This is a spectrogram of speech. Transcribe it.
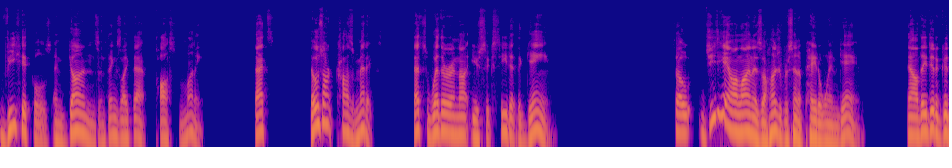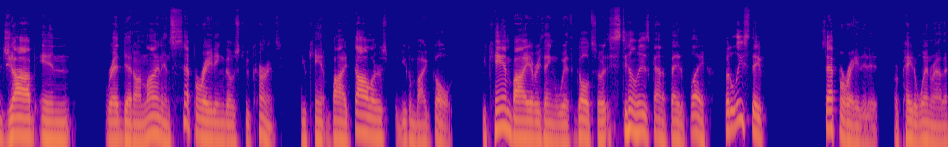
vehicles and guns and things like that cost money. That's those aren't cosmetics. That's whether or not you succeed at the game. So GTA Online is 100% a pay to win game. Now, they did a good job in Red Dead Online in separating those two currencies. You can't buy dollars, but you can buy gold. You can buy everything with gold. So it still is kind of pay to play, but at least they've separated it or pay to win rather.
